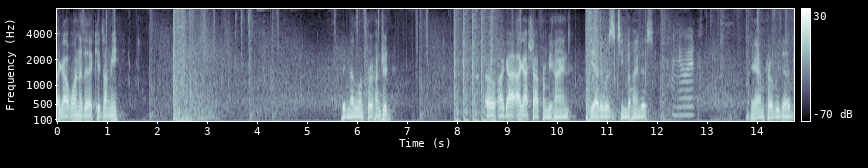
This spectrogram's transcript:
I got one of the kids on me. Did another one for a hundred. Oh, I got I got shot from behind. Yeah, there was a team behind us. I knew it. Yeah, I'm probably dead.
